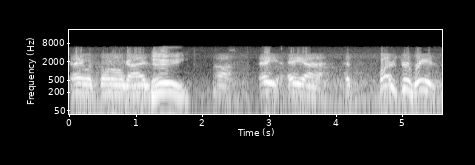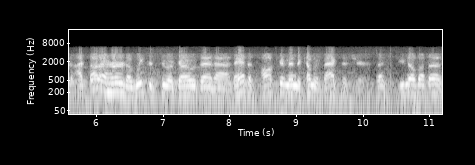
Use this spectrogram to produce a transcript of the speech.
Hey, what's going on, guys? Hey. Uh, hey, hey. Uh, as far as Drew Brees, I thought I heard a week or two ago that uh, they had to talk him into coming back this year. That, do you know about that?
